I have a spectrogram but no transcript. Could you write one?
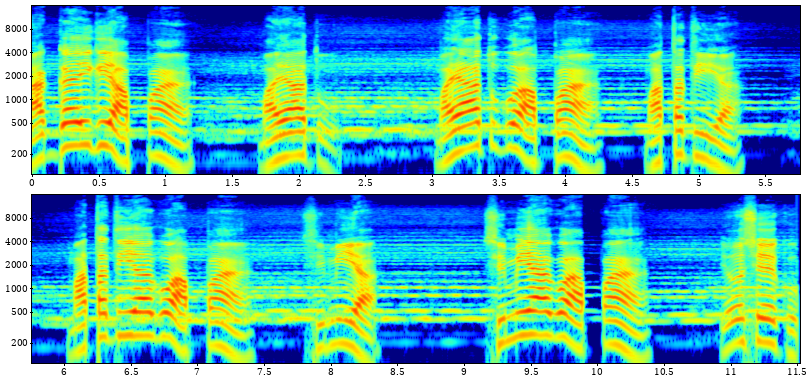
నగ్గయ్యకి అప్ప మయాతు మయాతుకు అప్ప మత్తతీయ మత్తతీయకు అప్ప సిమియా సిమియాకు అప్ప యోసేకు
